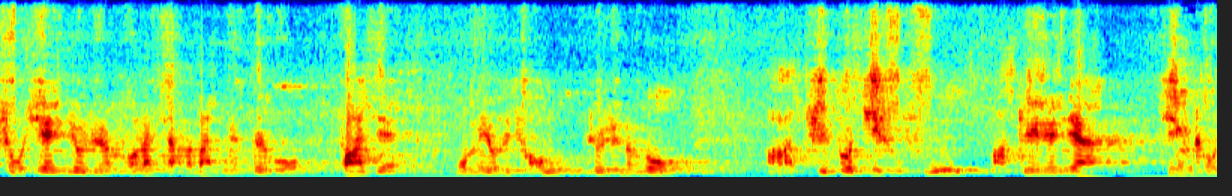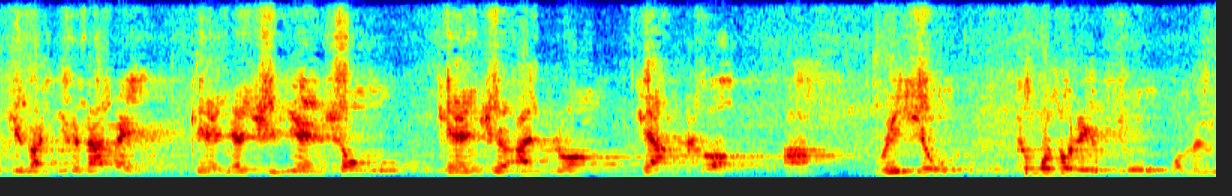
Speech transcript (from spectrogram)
首先就是后来想了半天，最后发现我们有一条路，就是能够啊去做技术服务啊，给人家进口计算机的单位，给人家去验收，给人去安装、讲课啊、维修。通过做这个服务，我们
